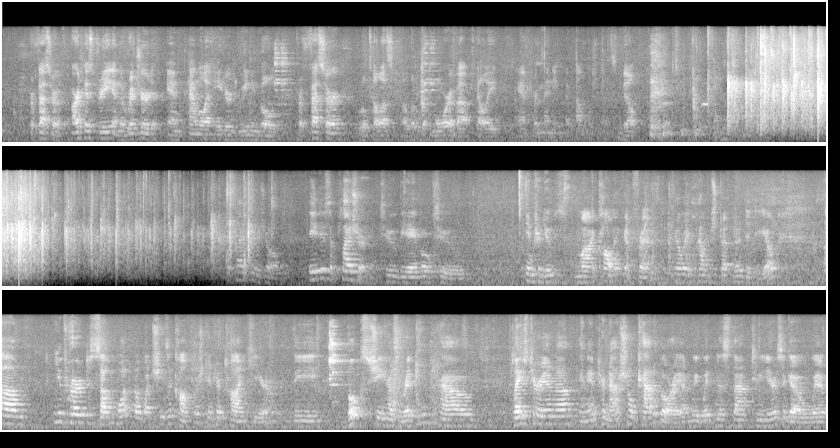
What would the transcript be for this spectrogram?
professor of art history and the Richard and Pamela Ader Greeningold professor, who will tell us a little bit more about Kelly and her many accomplishments. Bill. Thank you, Joel. It is a pleasure to be able to introduce my colleague and friend, Kelly Helmstutler DiDio. Um, you've heard somewhat of what she's accomplished in her time here. The books she has written have placed her in a, an international category, and we witnessed that two years ago when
